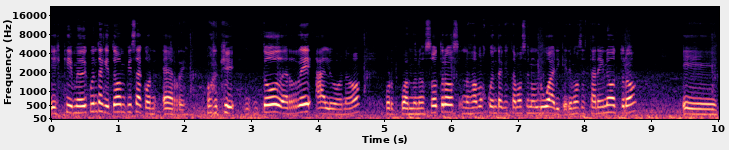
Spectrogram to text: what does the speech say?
es que me doy cuenta que todo empieza con R, porque todo de re algo, ¿no? Porque cuando nosotros nos damos cuenta que estamos en un lugar y queremos estar en otro, eh,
